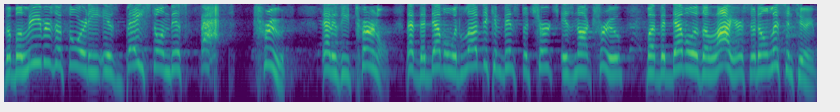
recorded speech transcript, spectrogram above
The believer's authority is based on this fact, truth, that is eternal. That the devil would love to convince the church is not true, but the devil is a liar, so don't listen to him.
